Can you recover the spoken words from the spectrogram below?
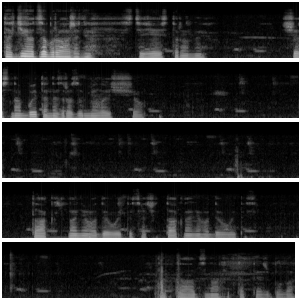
такі от зображення з цієї сторони. Щось набите, незрозуміло що. Так на нього дивитися, чи так на нього дивитися. Така от знахідка теж була.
